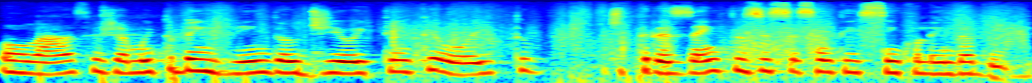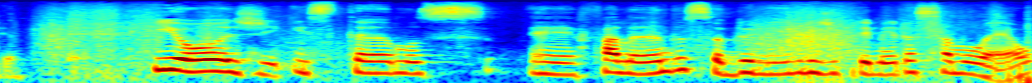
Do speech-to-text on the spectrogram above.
Olá, seja muito bem-vindo ao dia 88 de 365 Lendo a Bíblia. E hoje estamos é, falando sobre o livro de 1 Samuel.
